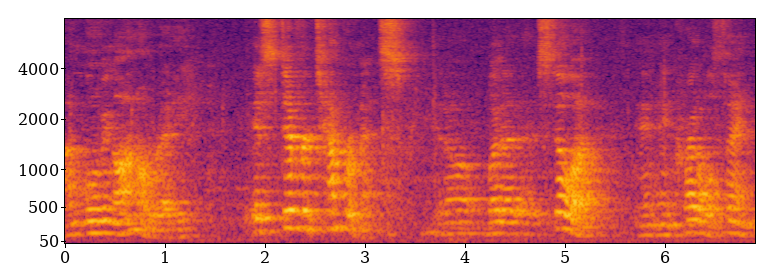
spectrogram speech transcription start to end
I'm moving on already. It's different temperaments, you know, but uh, it's still a, an incredible thing.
